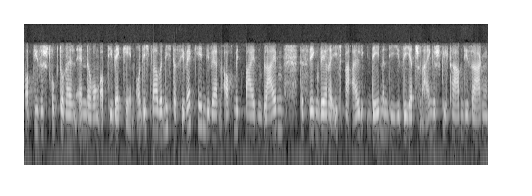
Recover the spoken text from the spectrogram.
ob diese strukturellen Änderungen, ob die weggehen. Und ich glaube nicht, dass sie weggehen. Die werden werden auch mit beiden bleiben. Deswegen wäre ich bei all denen, die Sie jetzt schon eingespielt haben, die sagen,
